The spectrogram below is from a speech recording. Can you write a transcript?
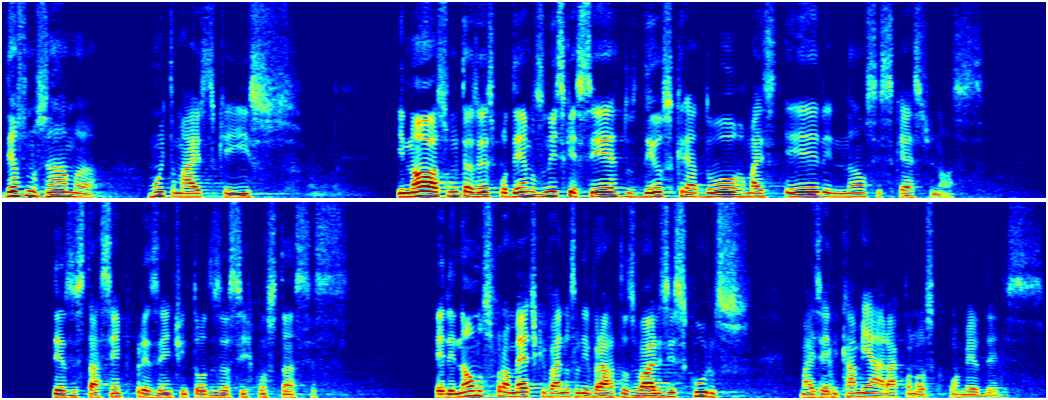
Deus nos ama muito mais do que isso. E nós muitas vezes podemos nos esquecer do Deus Criador, mas Ele não se esquece de nós. Deus está sempre presente em todas as circunstâncias. Ele não nos promete que vai nos livrar dos vales escuros, mas Ele caminhará conosco por meio deles.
